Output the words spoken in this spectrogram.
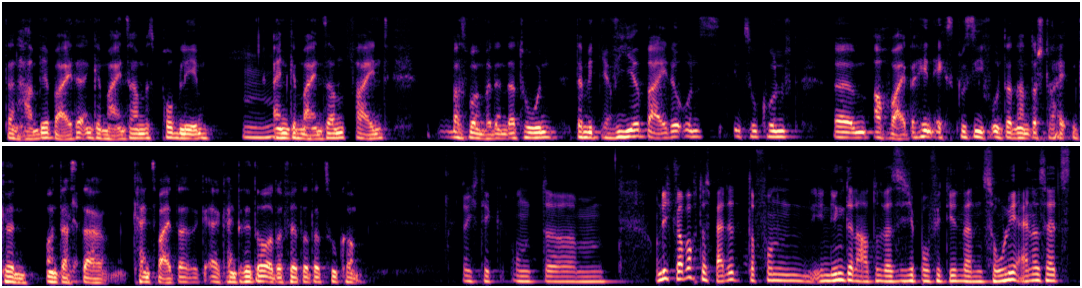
dann haben wir beide ein gemeinsames Problem mhm. einen gemeinsamen Feind. Was wollen wir denn da tun, damit ja. wir beide uns in Zukunft ähm, auch weiterhin exklusiv untereinander streiten können und dass ja. da kein zweiter, äh, kein dritter oder vierter dazukommt? Richtig. Und, ähm, und ich glaube auch, dass beide davon in irgendeiner Art und Weise sicher profitieren werden. Sony einerseits,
